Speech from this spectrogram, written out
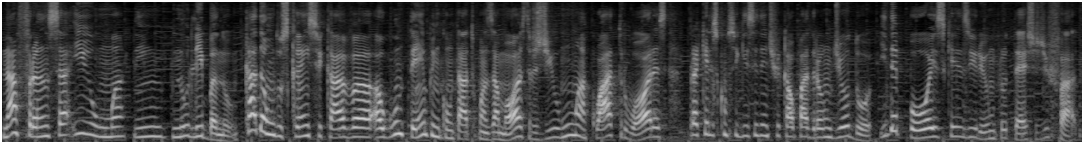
na França e uma em, no Líbano. Cada um dos cães ficava algum tempo em contato com as amostras, de 1 a 4 horas, para que eles conseguissem identificar o padrão de odor. E depois que eles iriam para o teste de fato.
